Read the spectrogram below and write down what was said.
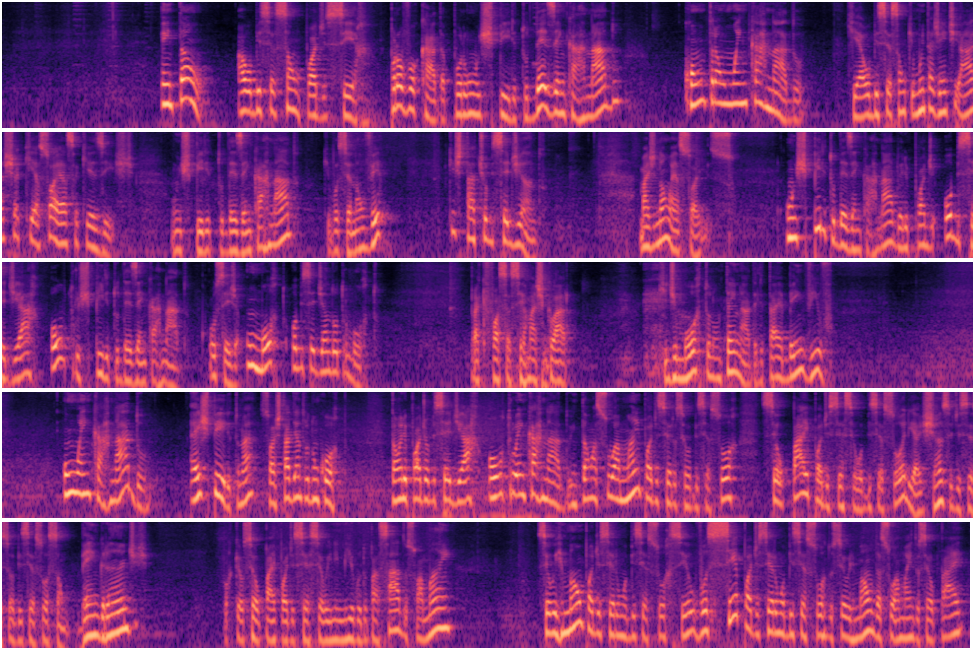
Então, a obsessão pode ser provocada por um espírito desencarnado contra um encarnado, que é a obsessão que muita gente acha que é só essa que existe. Um espírito desencarnado, que você não vê, que está te obsediando. Mas não é só isso. Um espírito desencarnado ele pode obsediar outro espírito desencarnado, ou seja, um morto obsediando outro morto. Para que possa ser mais claro que de morto não tem nada, ele está é bem vivo. Um encarnado é espírito, não é? Só está dentro de um corpo. Então ele pode obsediar outro encarnado. Então a sua mãe pode ser o seu obsessor, seu pai pode ser seu obsessor, e as chances de ser seu obsessor são bem grandes, porque o seu pai pode ser seu inimigo do passado, sua mãe. Seu irmão pode ser um obsessor seu, você pode ser um obsessor do seu irmão, da sua mãe, do seu pai.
